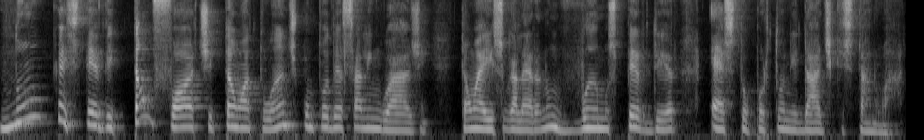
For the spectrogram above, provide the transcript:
nunca esteve tão forte, tão atuante com toda essa linguagem. Então é isso, galera. Não vamos perder esta oportunidade que está no ar.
